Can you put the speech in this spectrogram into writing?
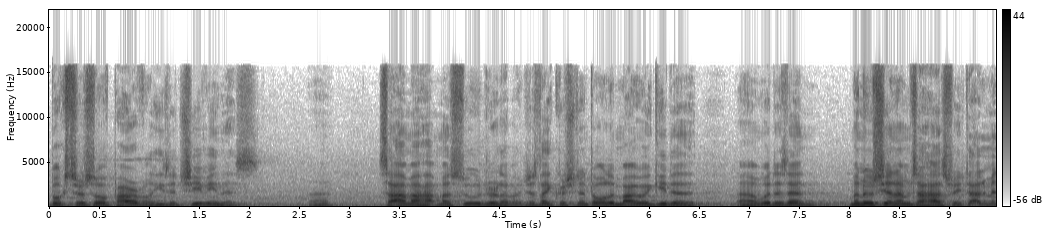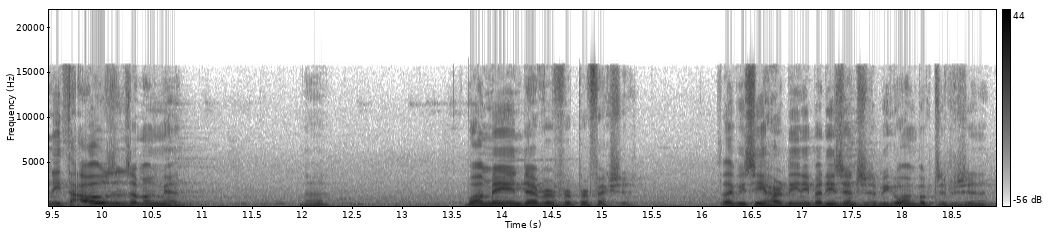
books are so powerful, he's achieving this. Sa Mahatma Sudurlabha, just like Krishna told in Bhagavad Gita, uh, what is that? Manushyanam Sahasreshu, out of many thousands among men. One may endeavor for perfection. It's like we see hardly anybody's interested. We go on book division,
